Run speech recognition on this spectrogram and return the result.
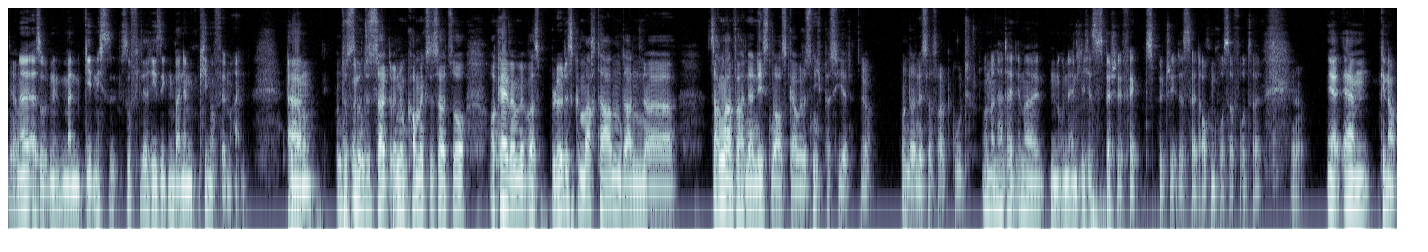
ja. ne, also man geht nicht so viele Risiken bei einem Kinofilm ein. Genau. Ähm, und das, und ist halt in einem Comics ist halt so, okay, wenn wir was Blödes gemacht haben, dann äh, sagen wir einfach in der nächsten Ausgabe, dass nicht passiert. Ja. Und dann ist das halt gut. Und man hat halt immer ein unendliches Special Effects Budget. Das ist halt auch ein großer Vorteil. Genau. Ja, ähm, genau.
